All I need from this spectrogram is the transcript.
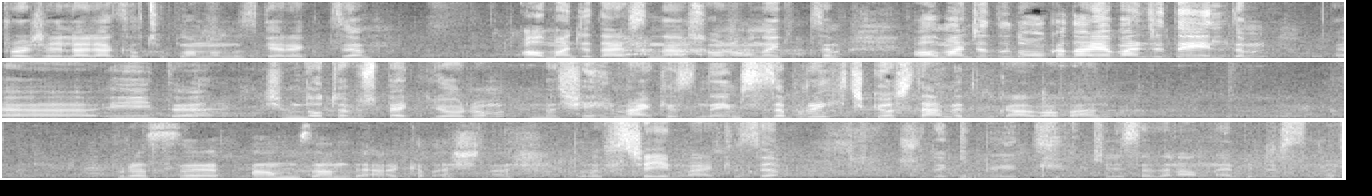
Projeyle alakalı toplanmamız gerekti. Almanca dersinden sonra ona gittim. Almanca'da da o kadar yabancı değildim. Ee, iyiydi. Şimdi otobüs bekliyorum. Şehir merkezindeyim. Size burayı hiç göstermedim galiba ben. Burası Amzande arkadaşlar. Burası şehir merkezi. Şuradaki büyük kiliseden anlayabilirsiniz.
